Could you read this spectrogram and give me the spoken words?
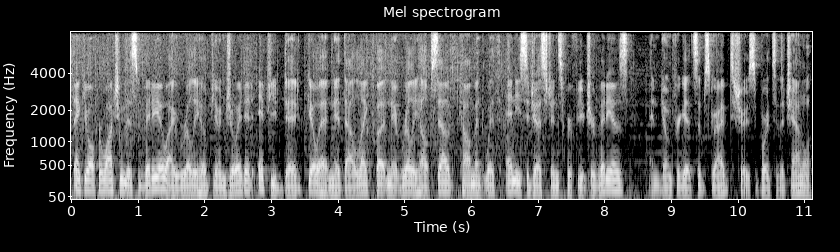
Thank you all for watching this video. I really hope you enjoyed it. If you did, go ahead and hit that like button. It really helps out. Comment with any suggestions for future videos. And don't forget subscribe to show your support to the channel.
